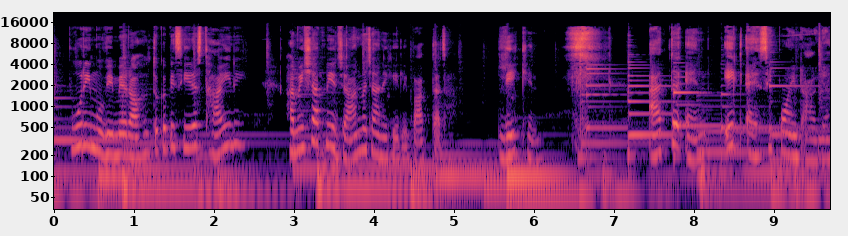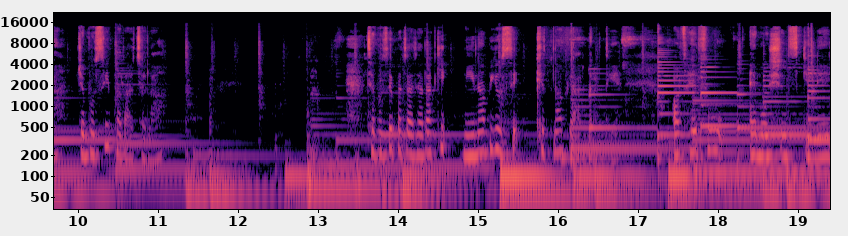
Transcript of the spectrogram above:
पूरी मूवी में राहुल तो कभी सीरियस था ही नहीं। हमेशा अपनी जान बचाने के लिए भागता था। लेकिन एट द एंड एक ऐसी पॉइंट आ गया, जब उसे पता चला, जब उसे पता चला कि मीना भी उससे कितना प्यार करती है। और फिर वो इमोशंस के लिए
